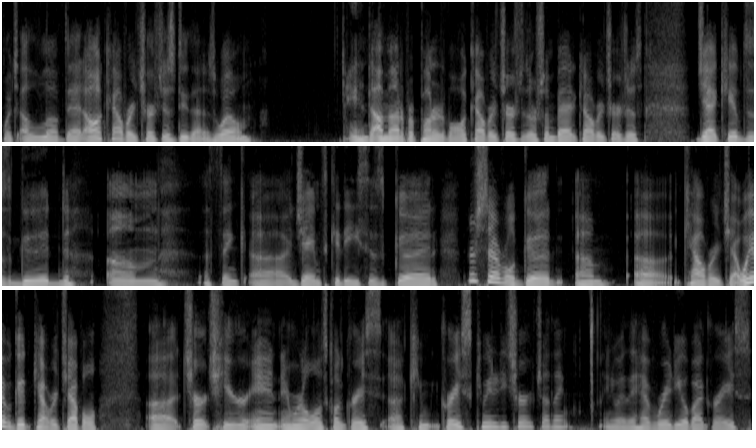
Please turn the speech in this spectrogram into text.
which I love that. All Calvary churches do that as well. And I'm not a proponent of all Calvary churches. There are some bad Calvary churches. Jack Hibbs is good. Um, I think uh, James Cadiz is good. There's several good um, uh, Calvary Chapel. We have a good Calvary Chapel uh, church here in Amarillo. It's called Grace uh, Com- Grace Community Church, I think. Anyway, they have Radio by Grace.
